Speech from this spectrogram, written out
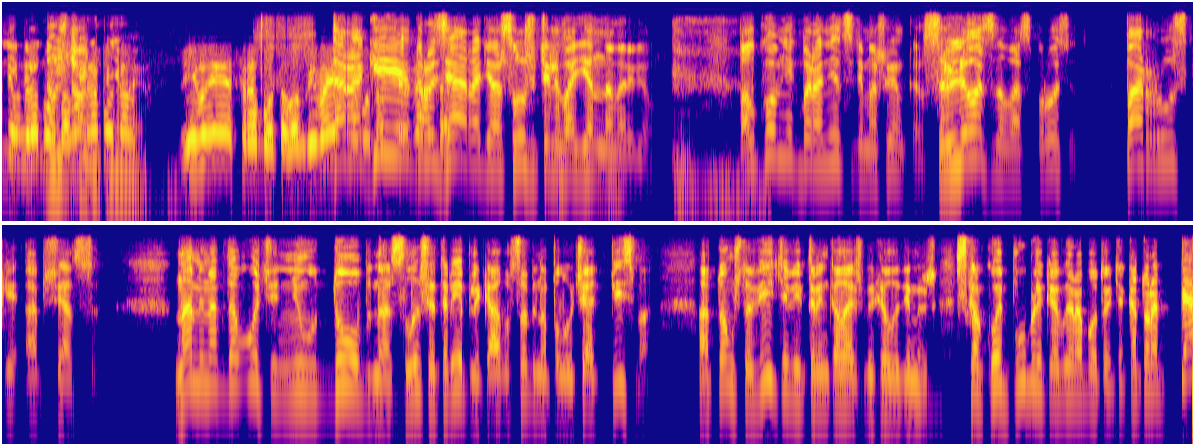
не он не работал, Ну, что? он работал в ИВС работал, он в ИВС Дорогие работал друзья, радиослушатели военного ревю, полковник Баронец Тимошенко слезно вас просит по-русски общаться. Нам иногда очень неудобно слышать реплики, а особенно получать письма о том, что, видите, Виктор Николаевич Михаил Владимирович, с какой публикой вы работаете, которая пять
